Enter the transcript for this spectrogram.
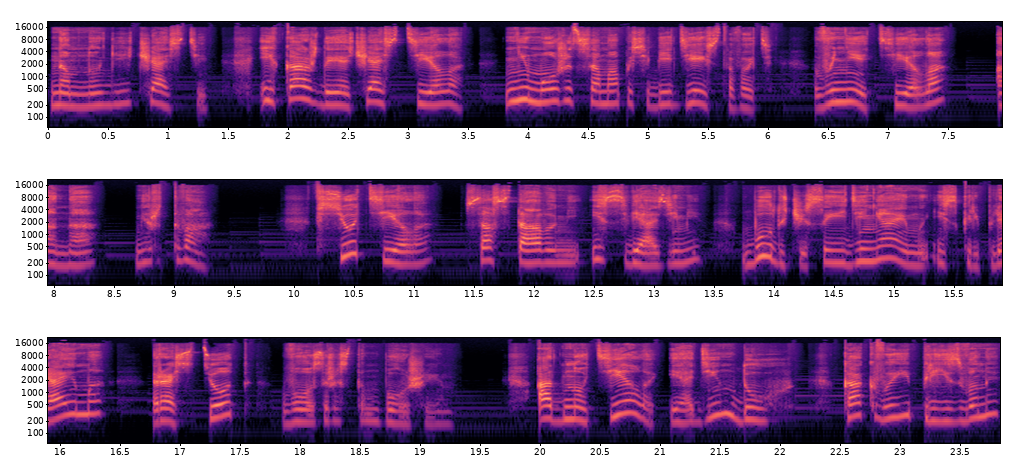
на многие части, и каждая часть тела не может сама по себе действовать, вне тела она мертва. Все тело составами и связями, будучи соединяемо и скрепляемо, растет возрастом Божиим. Одно тело и один дух, как вы и призваны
